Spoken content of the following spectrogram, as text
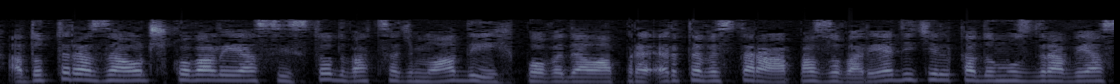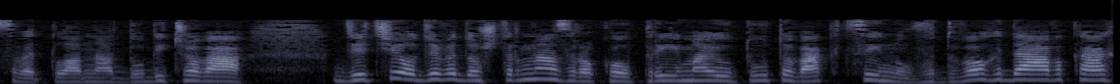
a doteraz zaočkovali asi 120 mladých, povedala pre RTV Stará Pazova riaditeľka domu zdravia Svetlana Dudičová. Deti od 9 do 14 rokov prijímajú túto vakcínu v dvoch dávkach,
